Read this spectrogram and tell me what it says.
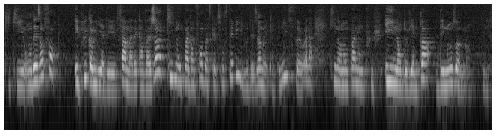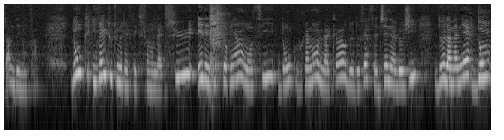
qui, ont des enfants. Et puis comme il y a des femmes avec un vagin qui n'ont pas d'enfants parce qu'elles sont stériles, ou des hommes avec un pénis, euh, voilà, qui n'en ont pas non plus. Et ils n'en deviennent pas des non-hommes et les femmes des non-femmes. Donc il y a eu toute une réflexion là-dessus et les historiens ont aussi donc vraiment eu à cœur de, faire cette généalogie de la manière dont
